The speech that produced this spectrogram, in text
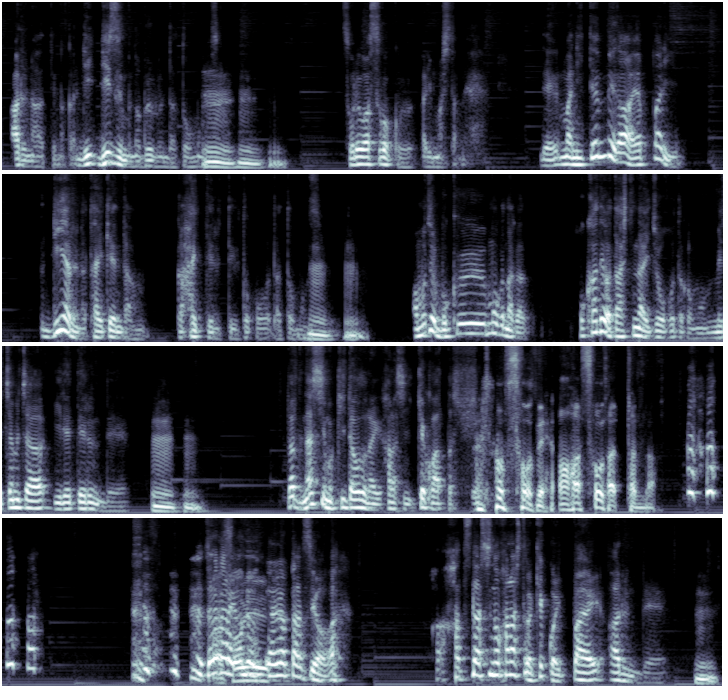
あるなっていう、なんかリリズムの部分だと思うんうですけど、んうんうん。それはすごくありましたね。で、まあ、2点目がやっぱりリアルな体験談が入ってるっていうところだと思うんですよ。うんうん。まあもちろん僕もなんか他では出してない情報とかもめちゃめちゃ入れてるんで、うんうん。だってなしも聞いたことない話結構あったし。そうね。ああ、そうだったんだ。だから読んでもなかったんですよ。は初出しの話とか結構いっぱいあるんで。うん。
